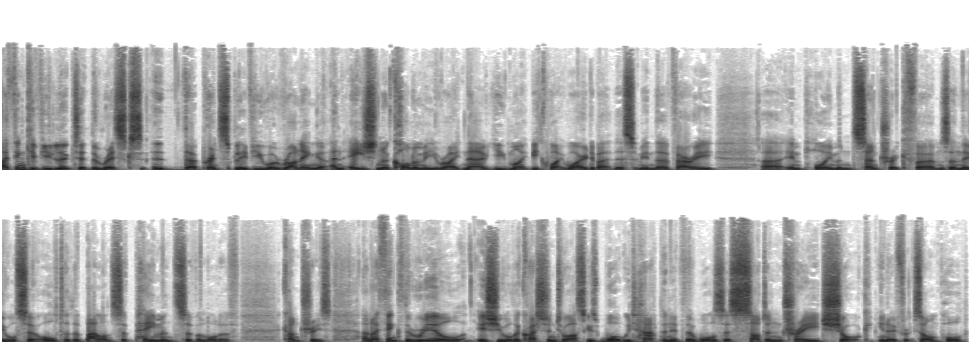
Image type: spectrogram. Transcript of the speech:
I think if you looked at the risks, uh, that principally if you were running an Asian economy right now, you might be quite worried about this. I mean, they're very uh, employment centric firms and they also alter the balance of payments of a lot of countries. And I think the real issue or the question to ask is what would happen if there was a sudden trade shock? You know, for example,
